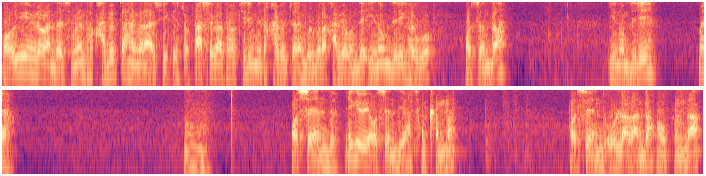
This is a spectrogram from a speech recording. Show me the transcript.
어휘임이라고 한다 했으면 더 가볍다 하는 건 알 수 있겠죠. 가스가 더 기름이 더 가볍잖아요. 물보다 가벼운데 이놈들이 결국 어쩐다? 이놈들이 뭐야? 음. 어센드. 이게 왜 어센드야? 잠깐만. 어센드. 올라간다? 오픈 락.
